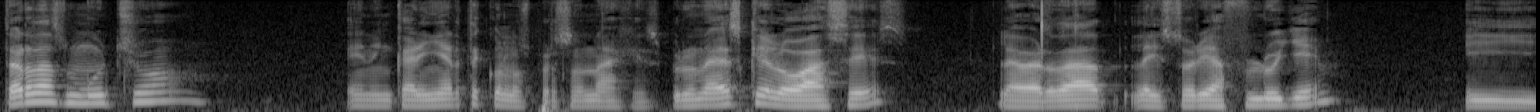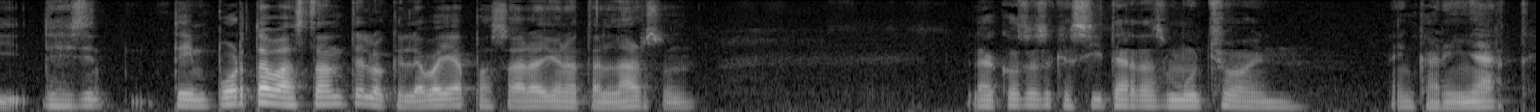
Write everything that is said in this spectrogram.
tardas mucho en encariñarte con los personajes, pero una vez que lo haces, la verdad, la historia fluye y te, importa bastante lo que le vaya a pasar a Jonathan Larson. La cosa es que sí tardas mucho en encariñarte.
